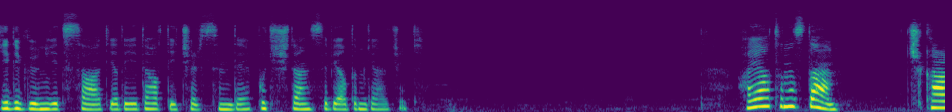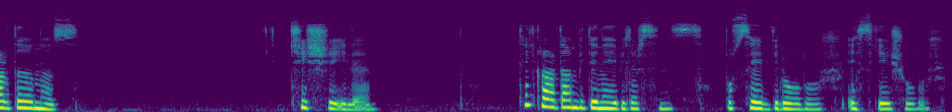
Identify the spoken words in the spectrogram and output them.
7 gün, 7 saat ya da 7 hafta içerisinde bu kişiden size bir adım gelecek. Hayatınızdan çıkardığınız kişiyle tekrardan bir deneyebilirsiniz. Bu sevgili olur, eski eş olur.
